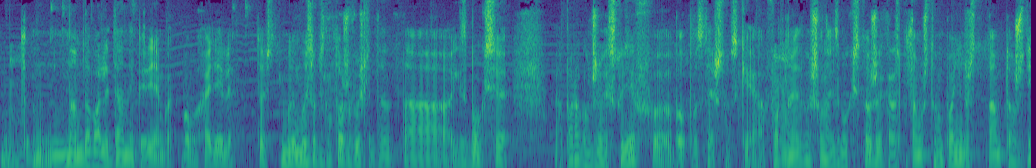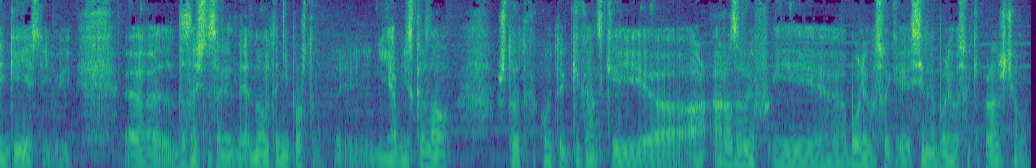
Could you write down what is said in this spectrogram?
Вот, mm-hmm. Нам давали данные перед тем, как мы выходили. То есть мы, мы собственно, тоже вышли на, на Xbox. Paragon же эксклюзив э, был PlayStation, а Fortnite mm-hmm. вышел на Xbox тоже, как раз потому, что мы поняли, что там тоже деньги есть и, и э, достаточно солидные. Но это не просто, я бы не сказал, что это какой-то гигантский э, разрыв и более высокий, сильно более высокий продаж, чем,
